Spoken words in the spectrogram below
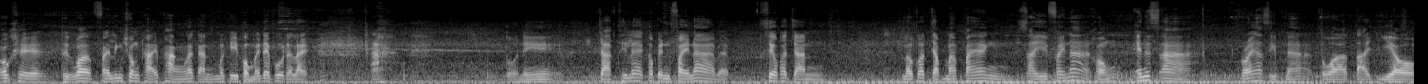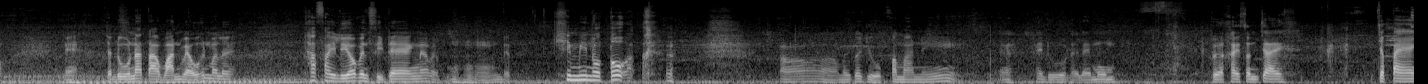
โอเค ถือว่าไฟลิงช่วงท้ายพังแล้วกัน เมื่อกี้ผมไม่ได้พูดอะไร อะ ตัวนี้จากที่แรกก็เป็นไฟหน้าแบบเซี่ยวพระจันทร์ เราก็จับมาแป้งใส่ไฟหน้าของ NSR 150นะฮะตัวตาเยียวเนี่ยจะดูหน้าตาหวานแหววขึ้นมาเลย ถ้าไฟเลี้ยวเป็นสีแดงนะแบบอื้อหือแบบคิมิโนโตะอ๋อมันก็อยู่ประมาณนี้ ให้ดูหลาย ๆ มุม เผื่อใครสนใจจะแปลง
